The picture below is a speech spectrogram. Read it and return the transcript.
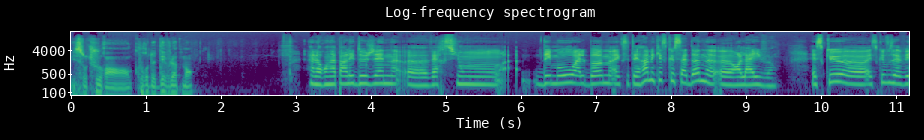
Ils sont toujours en cours de développement. Alors, on a parlé d'Eugène, euh, version démo, album, etc. Mais qu'est-ce que ça donne euh, en live? Est-ce que, euh, est-ce que vous avez,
